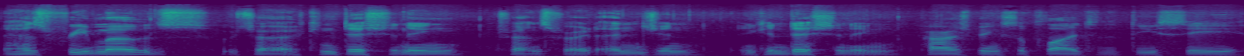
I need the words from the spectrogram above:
It has three modes, which are conditioning, transfer, and engine. In conditioning, power is being supplied to the DC.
